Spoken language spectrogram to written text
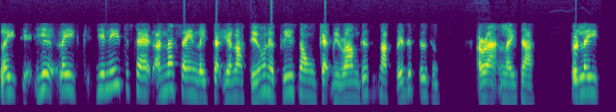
Like, you, like, you need to start. I'm not saying like that you're not doing it. Please don't get me wrong. This is not criticism or anything like that. But like,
